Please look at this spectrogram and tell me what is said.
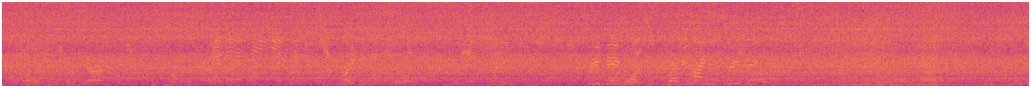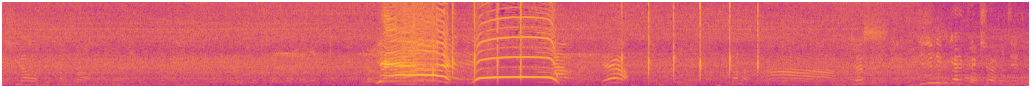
The one that she's going to be on is in front of the mascot. It's right in the middle. There's three. Three big ones. We're behind the three big ones. Just yell if it comes up. Yeah! Woo! Yeah! Just, you didn't get a picture of it, did you?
